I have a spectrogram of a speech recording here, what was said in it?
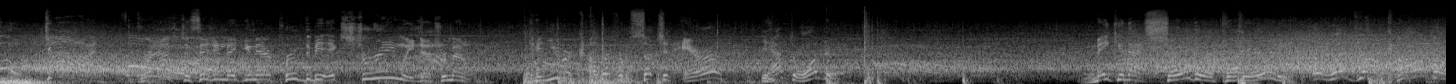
Oh, God! Brash decision-making there proved to be extremely detrimental. Can you recover from such an error? You have to wonder. Making that shoulder a priority. A leg drop combo.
